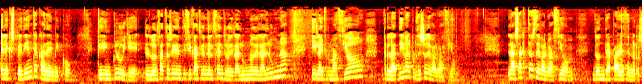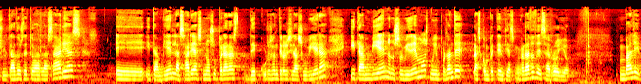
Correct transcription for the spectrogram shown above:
el expediente académico, que incluye los datos de identificación del centro del alumno o de la alumna y la información relativa al proceso de evaluación. Las actas de evaluación, donde aparecen los resultados de todas las áreas, eh, y también las áreas no superadas de cursos anteriores si las hubiera y también no nos olvidemos, muy importante, las competencias, grado de desarrollo. ¿Vale?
